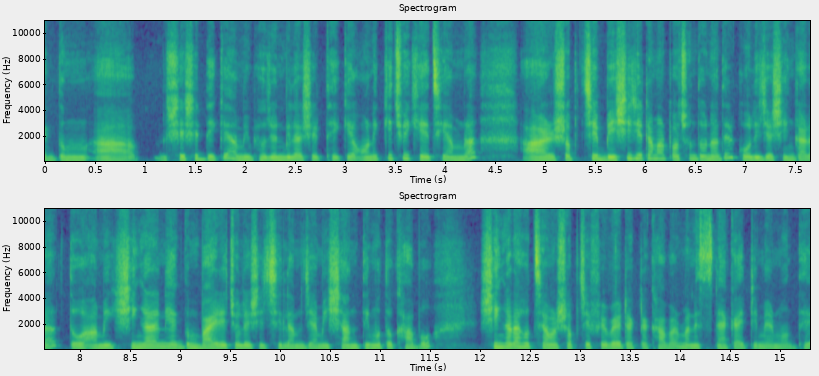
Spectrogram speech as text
একদম শেষের দিকে আমি ভোজন বিলাসের থেকে অনেক কিছুই খেয়েছি আমরা। আর সবচেয়ে বেশি যেটা আমার পছন্দ ওনাদের কলিজা সিঙ্গারা। তো আমি সিঙ্গারা নিয়ে একদম বাইরে চলে এসেছিলাম যে আমি শান্তি মতো খাব। সিঙ্গারা হচ্ছে আমার সবচেয়ে ফেভারিট একটা খাবার মানে স্ন্যাক আইটেমের মধ্যে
